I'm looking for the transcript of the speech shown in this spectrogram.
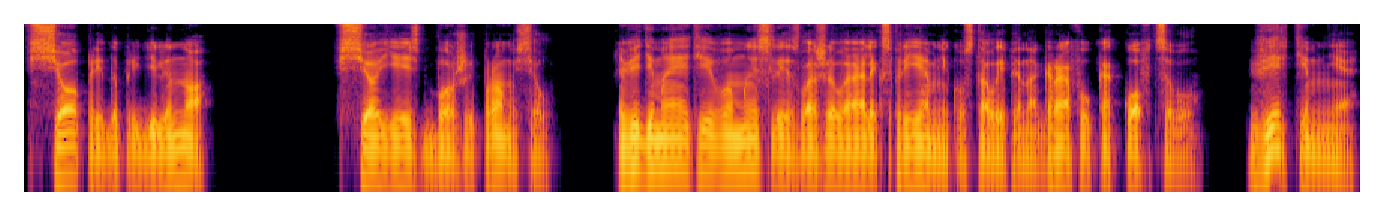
все предопределено. Все есть Божий промысел. Видимо, эти его мысли изложила Алекс преемнику Столыпина, графу Каковцеву. «Верьте мне,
